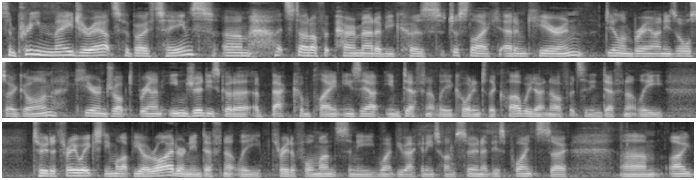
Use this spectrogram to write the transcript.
Some pretty major outs for both teams. Um, let's start off at Parramatta because just like Adam Keighran, Dylan Brown is also gone. Keighran dropped Brown injured. He's got a, a back complaint. He's out indefinitely, according to the club. We don't know if it's an indefinitely two to three weeks and he might be all right, or an indefinitely three to four months and he won't be back anytime soon at this point. So um, I,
